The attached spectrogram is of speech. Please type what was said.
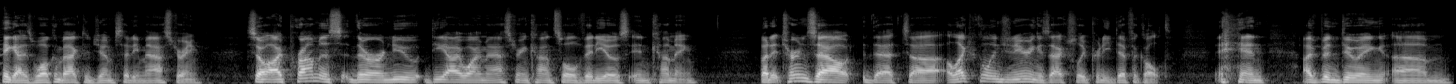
Hey guys, welcome back to Gem City Mastering. So I promise there are new DIY Mastering Console videos incoming, but it turns out that uh, electrical engineering is actually pretty difficult. And I've been doing um,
